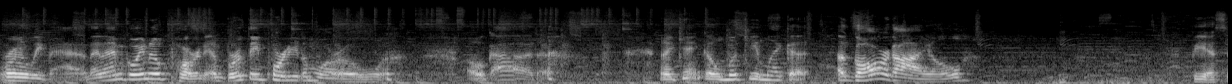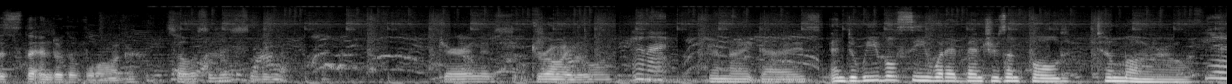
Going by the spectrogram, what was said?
really bad. And I'm going to a party, a birthday party tomorrow. Oh god. I can't go looking like a, a gargoyle. But yes, it's the end of the vlog. So listen to sleep. Jaren is drawing. Good night. Good night, guys. And we will see what adventures unfold tomorrow. Yeah.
